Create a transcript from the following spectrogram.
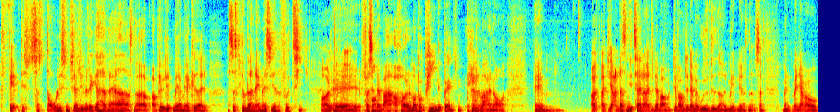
fem, det er så dårligt, synes jeg alligevel ikke, jeg havde været, og, sådan noget, og, og blev lidt mere og mere ked af det. Og så sluttede han af med at sige, at jeg havde fået 10. Hold da øh, for simpelthen bare at holde mig på pinebænken hele vejen over. Øhm, og, og de andre snittalere, det, der var, jo- det var jo det der med udvidet og almindeligt og sådan noget. Så, men, men jeg var jo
